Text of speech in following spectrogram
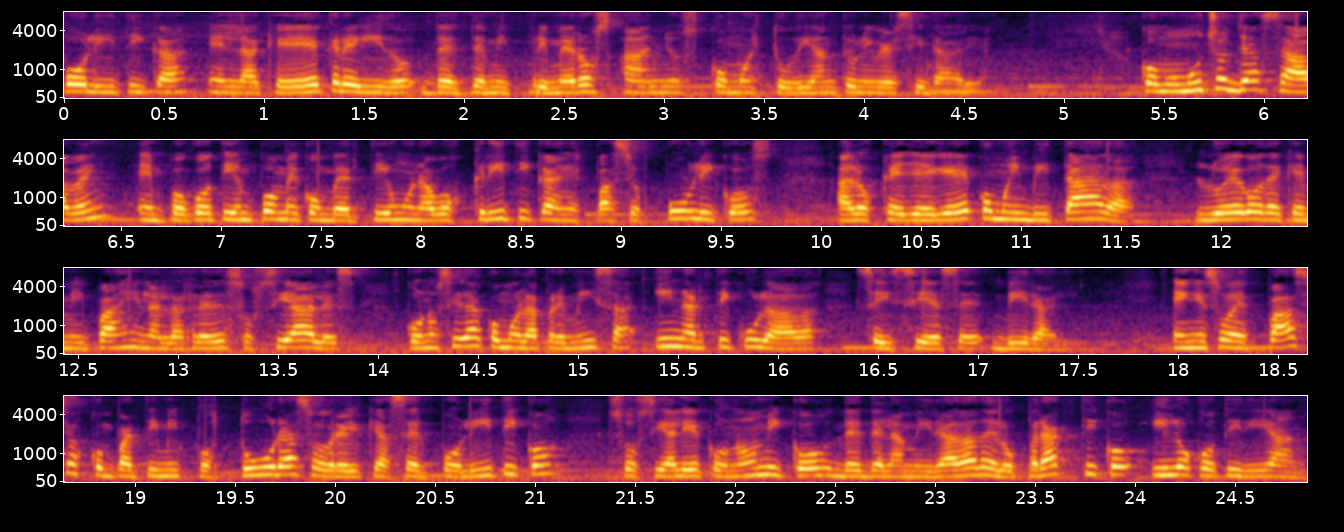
política en la que he creído desde mis primeros años como estudiante universitaria. Como muchos ya saben, en poco tiempo me convertí en una voz crítica en espacios públicos a los que llegué como invitada luego de que mi página en las redes sociales, conocida como la premisa inarticulada, se hiciese viral. En esos espacios compartí mis posturas sobre el quehacer político, social y económico desde la mirada de lo práctico y lo cotidiano.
